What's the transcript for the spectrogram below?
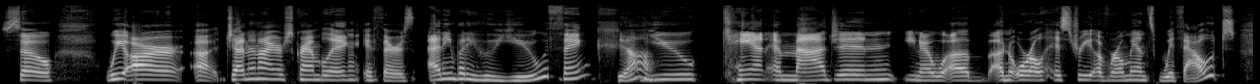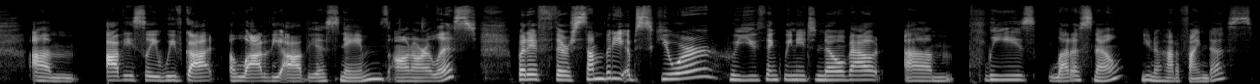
So we are, uh, Jen and I are scrambling. If there's anybody who you think yeah. you can't imagine, you know, a, an oral history of romance without, um, obviously we've got a lot of the obvious names on our list. But if there's somebody obscure who you think we need to know about, um, please let us know. You know how to find us.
